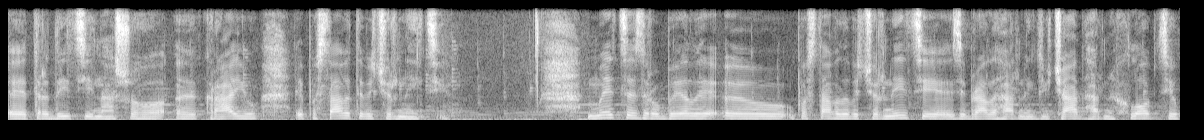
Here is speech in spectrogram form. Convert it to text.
е, традиції нашого е, краю, поставити вечорниці. Ми це зробили, е, поставили вечорниці, зібрали гарних дівчат, гарних хлопців.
